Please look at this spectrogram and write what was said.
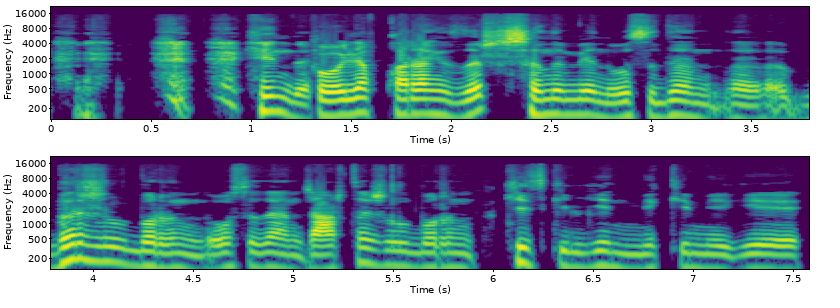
Енді ойлап қараңыздар шынымен осыдан ә, бір жыл бұрын осыдан жарты жыл бұрын кез келген мекемеге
